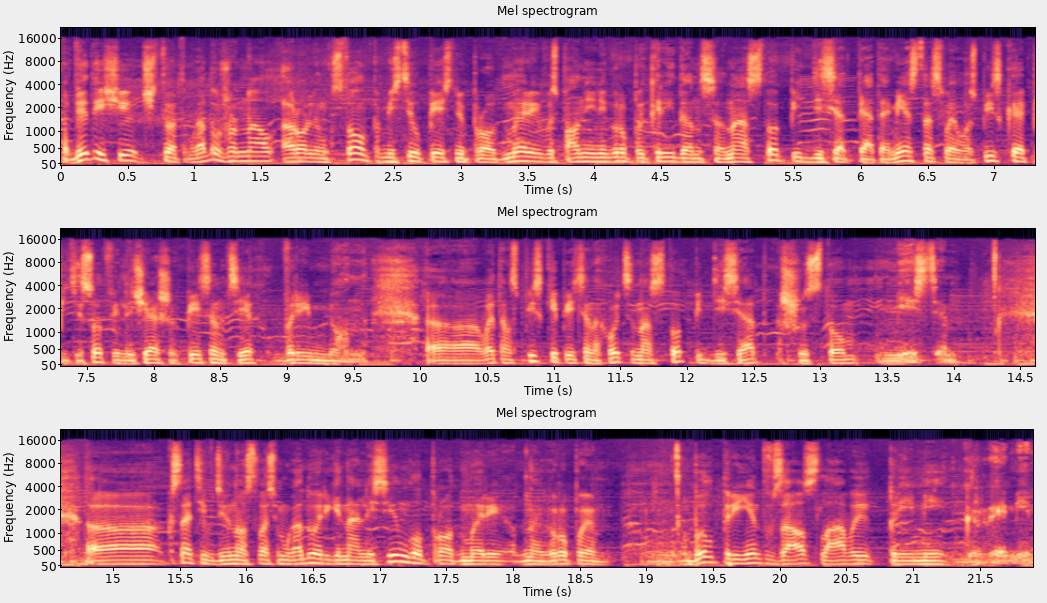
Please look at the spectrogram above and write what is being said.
В 2004 году журнал Rolling Stone поместил песню Proud Mary в исполнении группы Creedence на 155 место своего списка 500 величайших песен всех времен. Э, В этом списке песня находится на 156 месте. Э, Кстати, в 98 году оригинальный сингл Proud э, группы был принят в зал славы премии Грэмми.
